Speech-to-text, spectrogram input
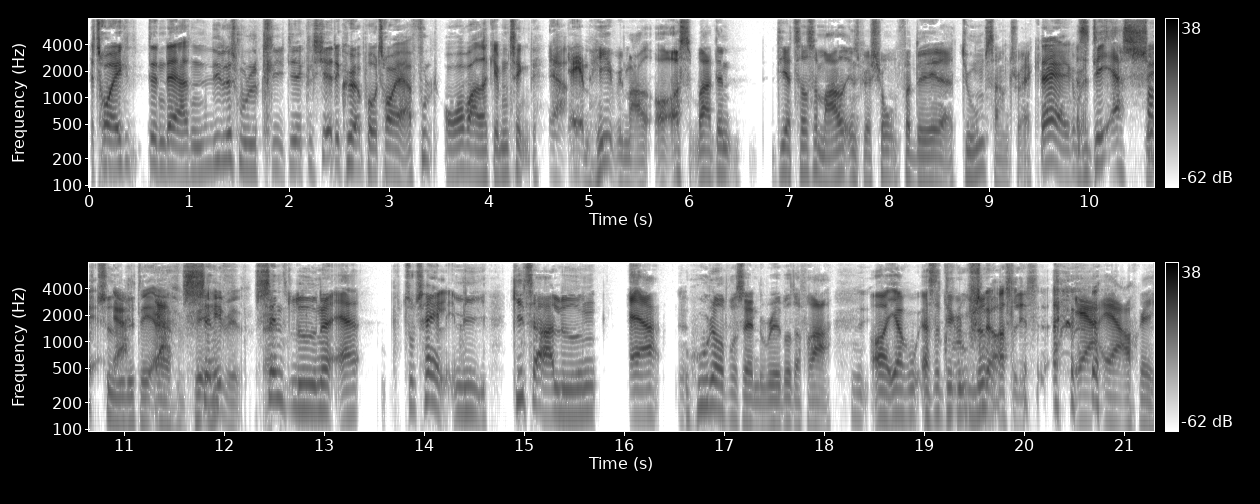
Jeg tror ikke, den der sådan, lille smule... Kli, de her klichéer, det kører på, tror jeg er fuldt overvejet og gennemtænkt det. Ja, jamen helt vildt meget. Og også bare den, de har taget så meget inspiration for det der Doom-soundtrack. Ja, ja, det Altså, det er så Det- tydeligt. ja, det er fe- helt vildt. Ja. Synth-lydene er totalt lige. Guitar-lyden er 100% rippet derfra. Og jeg kunne, altså, det kunne Groovesene også lidt. Ja, ja, okay.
